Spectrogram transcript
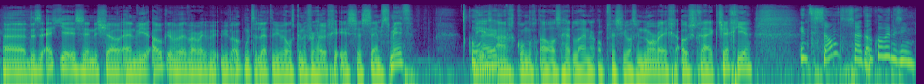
Eh, dus Edje is in de show. En wie, ook, waar we, wie we ook moeten letten, wie we ons kunnen verheugen, is Sam Smith. Cool. Die is aangekondigd al als headliner op festivals in Noorwegen, Oostenrijk, Tsjechië. Interessant. Zou ik ook wel willen zien.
